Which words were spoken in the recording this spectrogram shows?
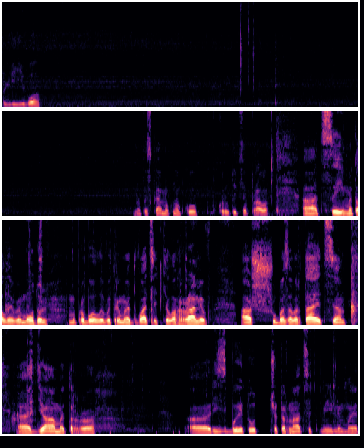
вліво. Натискаємо кнопку, крутиться вправо. А цей металевий модуль ми пробували, витримує 20 кг, аж шуба завертається, діаметр е, е, різьби тут 14 мм.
